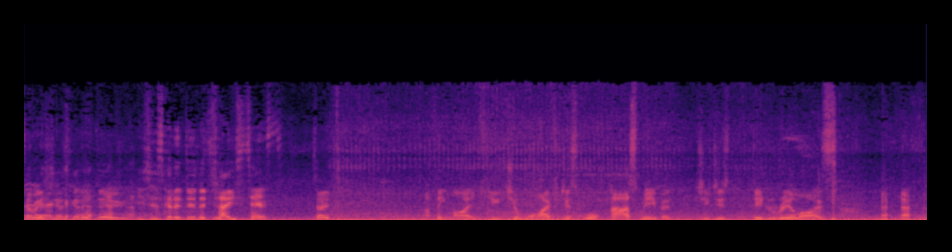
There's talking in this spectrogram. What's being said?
So he's just going to do. He's just going to do the taste test. So I think my future wife just walked past me, but she just didn't realise.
